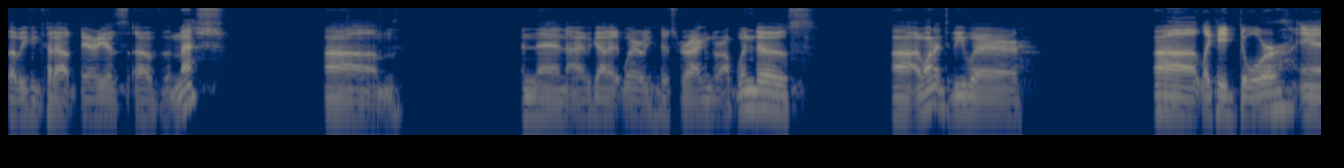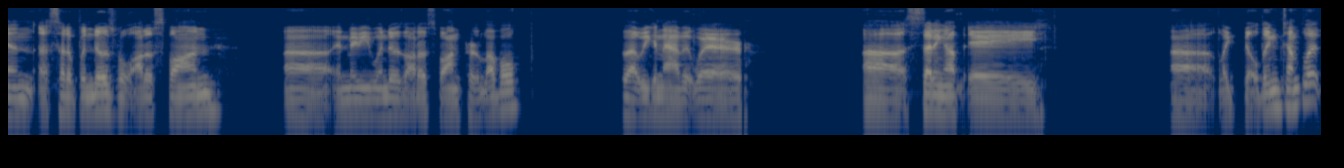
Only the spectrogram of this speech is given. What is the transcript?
so we can cut out areas of the mesh. Um, and then I've got it where we can just drag and drop windows. Uh, I want it to be where uh, like a door and a set of windows will auto spawn, uh, and maybe windows auto spawn per level, so that we can have it where uh, setting up a uh, like building template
